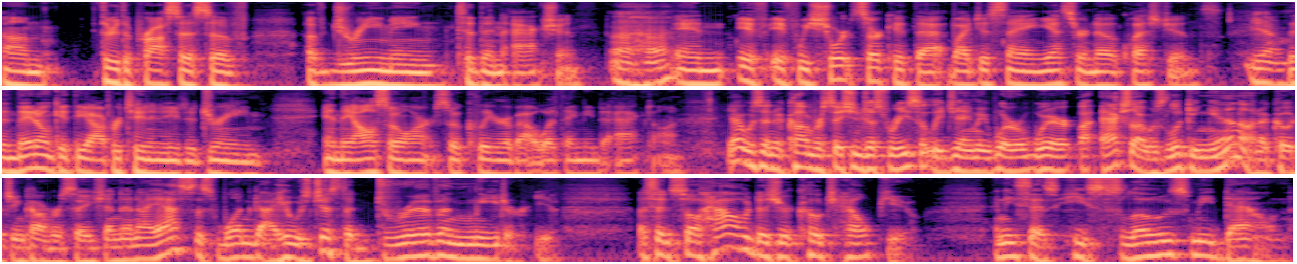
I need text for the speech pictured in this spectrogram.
um, through the process of of dreaming to then action. Uh-huh. And if if we short circuit that by just saying yes or no questions, yeah. then they don't get the opportunity to dream and they also aren't so clear about what they need to act on. Yeah, I was in a conversation just recently, Jamie, where where actually I was looking in on a coaching conversation, and I asked this one guy who was just a driven leader. I said, "So how does your coach help you?" And he says, "He slows me down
